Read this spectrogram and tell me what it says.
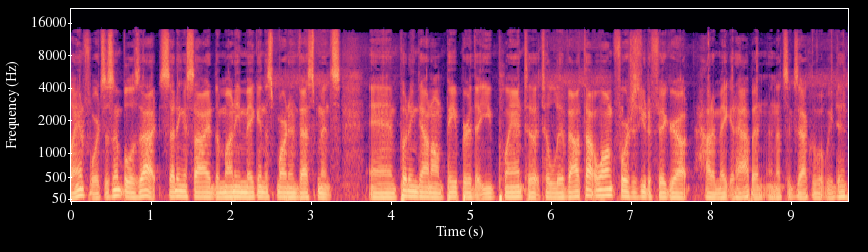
plan for. It's as simple as that. Setting aside the money, making the smart investments, and putting down on paper that you plan to, to live out that long forces you to figure out how to make it happen. And that's exactly what we did.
